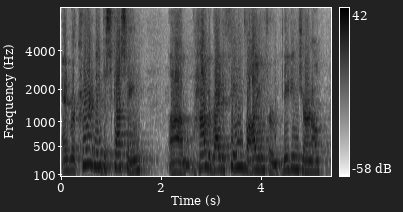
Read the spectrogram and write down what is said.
And we're currently discussing um, how to write a themed volume for Leading Journal.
